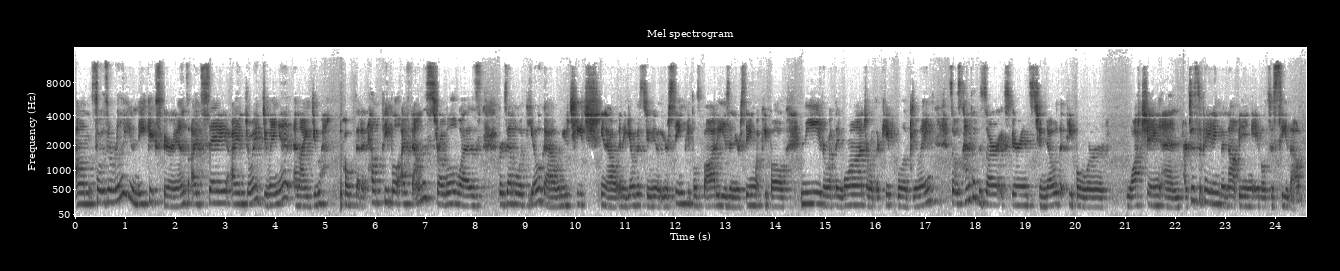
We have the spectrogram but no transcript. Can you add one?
Um, so it was a really unique experience. I'd say I enjoyed doing it, and I do hope that it helped people. I found the struggle was, for example, with yoga, when you teach, you know, in a yoga studio, you're seeing people's bodies and you're seeing what people need or what they want or what they're capable of doing. So it was kind of a bizarre experience to know that people were watching and participating, but not being able to see them.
